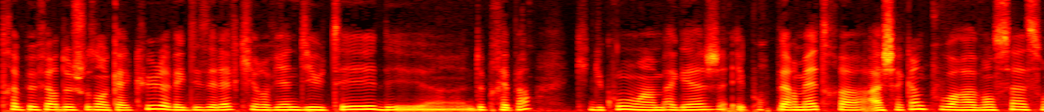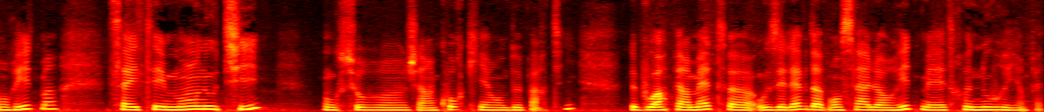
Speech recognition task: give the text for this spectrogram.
très peu faire de choses en calcul avec des élèves qui reviennent d'IUT, des, de prépa, qui du coup ont un bagage. Et pour permettre à chacun de pouvoir avancer à son rythme, ça a été mon outil donc sur, euh, j'ai un cours qui est en deux parties, de pouvoir permettre euh, aux élèves d'avancer à leur rythme et être nourris en fait.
